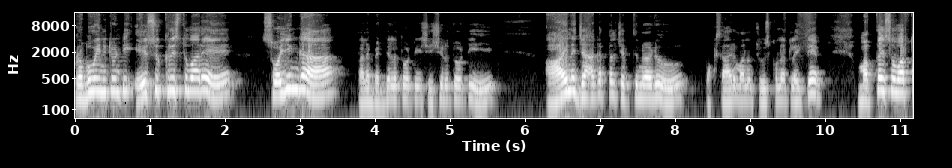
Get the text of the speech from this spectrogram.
ప్రభు అయినటువంటి యేసుక్రీస్తు వారే స్వయంగా తన బిడ్డలతోటి శిష్యులతోటి ఆయన జాగ్రత్తలు చెప్తున్నాడు. ఒకసారి మనం చూసుకున్నట్లయితే మత్తైసు వార్త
